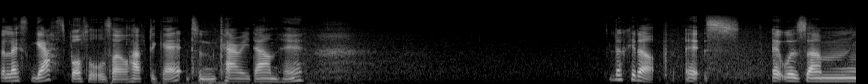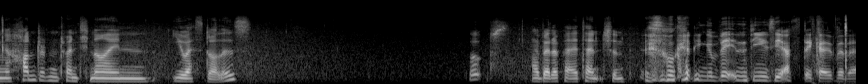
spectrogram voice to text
the less gas bottles I'll have to get and carry down here. Look it up. It's it was um, 129 US dollars Oops, I better pay attention. It's all getting a bit enthusiastic over there.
